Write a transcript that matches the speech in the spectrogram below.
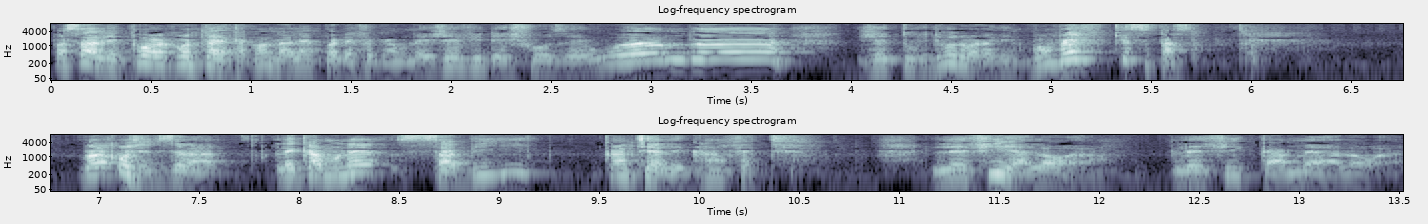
Parce qu'à l'époque, quand on allait pas de fait j'ai vu des choses, j'ai tout vu, la vie. Bon, bref, qu'est-ce qui se passe? Voilà, comme je disais là, les Camerounais s'habillent quand il y a les grandes fêtes. Les filles alors, hein, les filles camées alors, hein,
